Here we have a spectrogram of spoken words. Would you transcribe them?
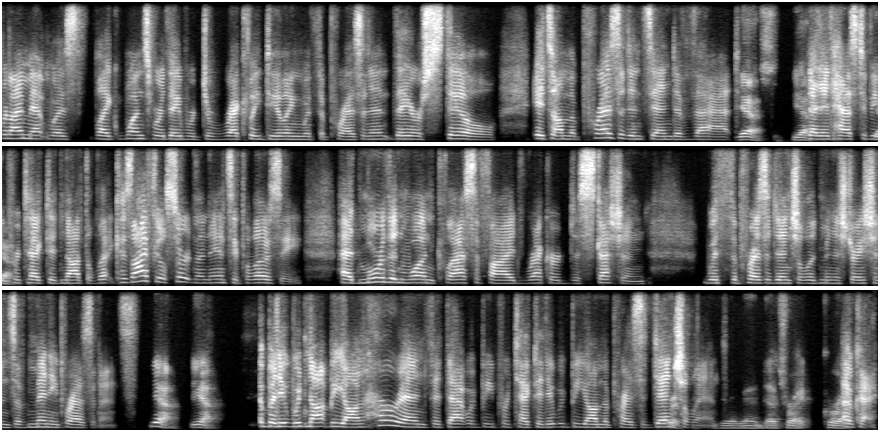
what I meant was like ones where they were directly dealing with the president, they are still, it's on the president's end of that Yes, yes. that it has to be Yeah. protected, not the, because I feel certain that Nancy Pelosi had more than one classified record discussion with the presidential administrations of many presidents. Yeah, yeah. But it would not be on her end that that would be protected. It would be on the presidential end. That's right, correct. Okay.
